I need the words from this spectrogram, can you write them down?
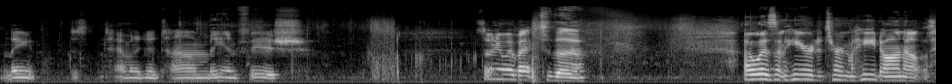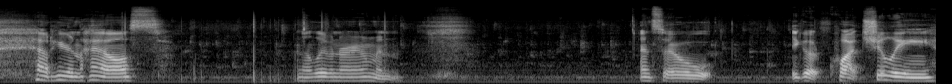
They just having a good time being fish. So anyway, back to the, I wasn't here to turn my heat on out, out here in the house, in the living room, and, and so it got quite chilly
